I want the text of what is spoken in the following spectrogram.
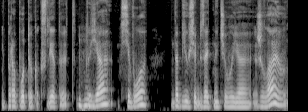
и поработаю как следует, угу. то я всего добьюсь обязательно, чего я желаю,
